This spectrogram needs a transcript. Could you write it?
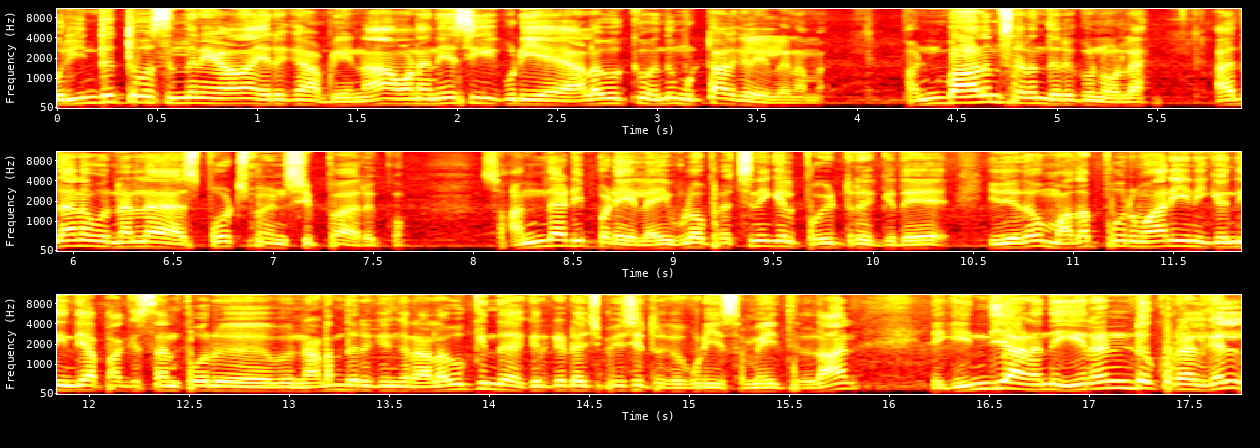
ஒரு இந்துத்துவ சிந்தனையில் தான் இருக்கான் அப்படின்னா அவனை நேசிக்கக்கூடிய அளவுக்கு வந்து முட்டாள்கள் இல்லை நம்ம. பண்பாலும் சிறந்து இருக்கணும்ல. அதுதானே ஒரு நல்ல ஸ்போர்ட்ஸ்மேன்ஷிப்பாக இருக்கும். ஸோ அந்த அடிப்படையில் இவ்வளோ பிரச்சனைகள் போயிட்டு இருக்குது. இது ஏதோ மதப்போர் மாதிரி இன்றைக்கி வந்து இந்தியா பாகிஸ்தான் போர் நடந்திருக்குங்கிற அளவுக்கு இந்த கிரிக்கெட் வச்சு பேசிகிட்டு இருக்கக்கூடிய சமயத்தில் தான் இன்றைக்கி இந்தியாவிலேருந்து இரண்டு குரல்கள்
